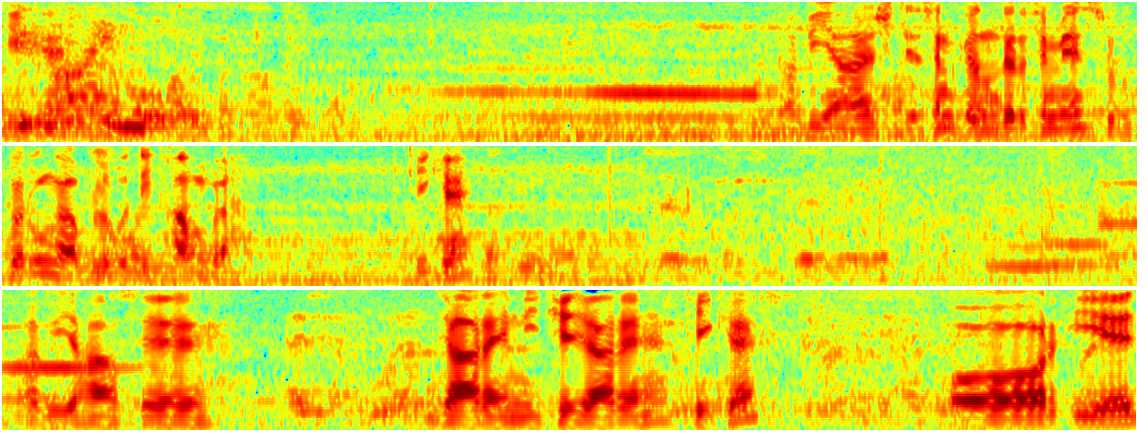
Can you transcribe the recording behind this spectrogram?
ठीक है। अब यहाँ स्टेशन के अंदर से मैं शुरू करूँगा, आप लोगों को दिखाऊँगा। ठीक है? अब यहाँ से जा रहे हैं, नीचे जा रहे हैं, ठीक है? और ये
